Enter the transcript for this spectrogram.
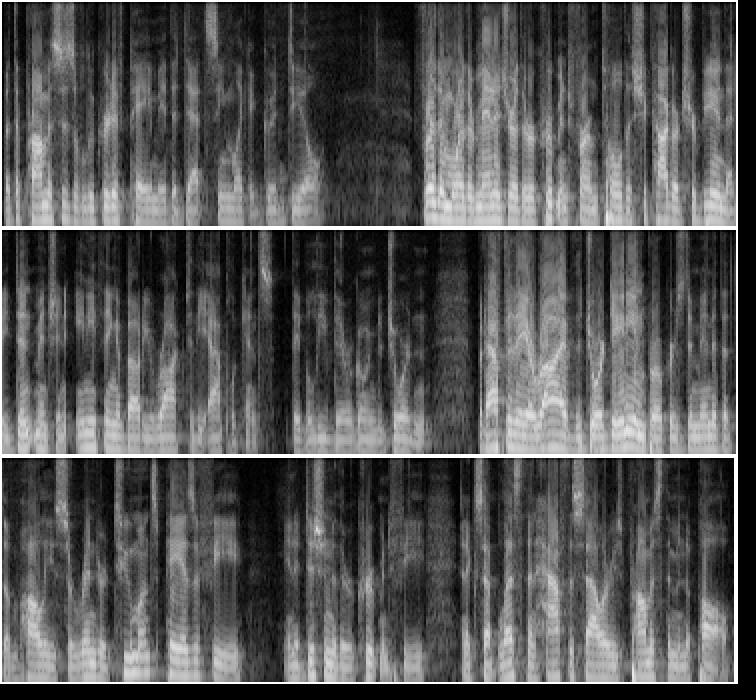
but the promises of lucrative pay made the debt seem like a good deal. Furthermore, the manager of the recruitment firm told the Chicago Tribune that he didn't mention anything about Iraq to the applicants. They believed they were going to Jordan. But after they arrived, the Jordanian brokers demanded that the Nepalis surrender two months' pay as a fee, in addition to the recruitment fee, and accept less than half the salaries promised them in Nepal,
